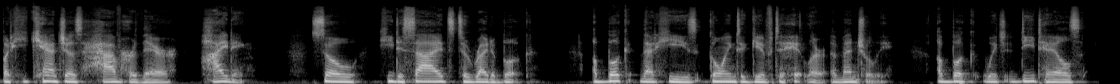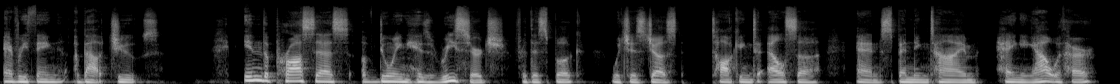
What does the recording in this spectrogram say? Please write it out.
But he can't just have her there hiding. So he decides to write a book, a book that he's going to give to Hitler eventually, a book which details everything about Jews. In the process of doing his research for this book, which is just talking to Elsa and spending time hanging out with her,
